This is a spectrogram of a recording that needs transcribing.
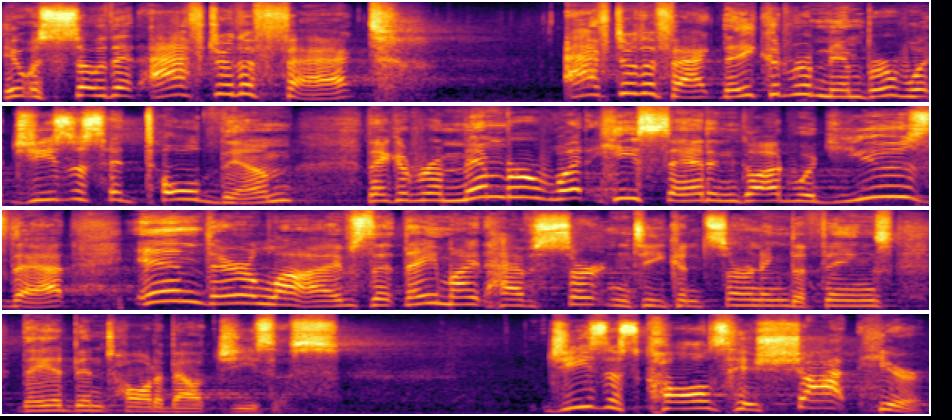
It was so that after the fact, after the fact, they could remember what Jesus had told them. They could remember what he said, and God would use that in their lives that they might have certainty concerning the things they had been taught about Jesus. Jesus calls his shot here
